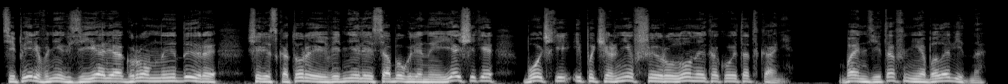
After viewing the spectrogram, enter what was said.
Теперь в них зияли огромные дыры, через которые виднелись обугленные ящики, бочки и почерневшие рулоны какой-то ткани. Бандитов не было видно.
